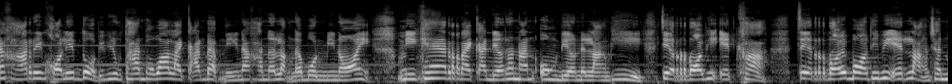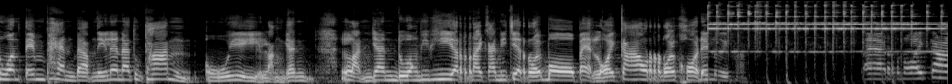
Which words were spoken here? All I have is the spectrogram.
นะคะรีบขอรีบโดดพี่พี่ทุกท่านเพราะว่ารายการแบบนี้นะคะ เนื้อหลังเนื้อบนมีน้อย มีแค่รายการเดียวเท่านั้นองค์เดียวในลังพี่เจ็ดร้อยพีเอสค่ะเจ็ดร้อยบอที่พีเอสหลังชนวนเต็มแผ่นแบบนี้เลยนะทุกท่าน โอ้ยหลังยันหลังยันดวงพี่พี่ๆรายการนี้เจ็ดร้อยบอแปดร้อยเก้าร้อยคอได้เลยค่ะแปดร้อยเก้า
